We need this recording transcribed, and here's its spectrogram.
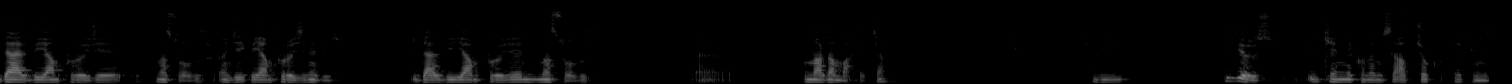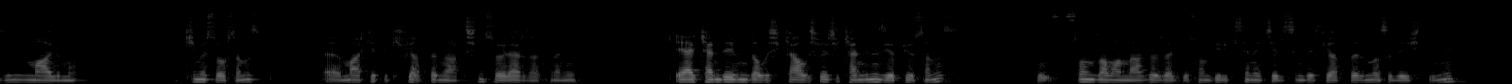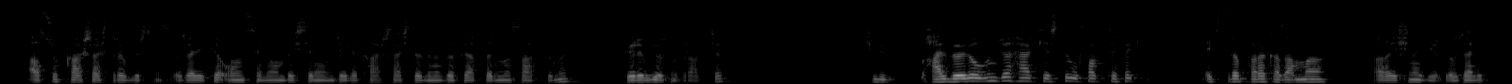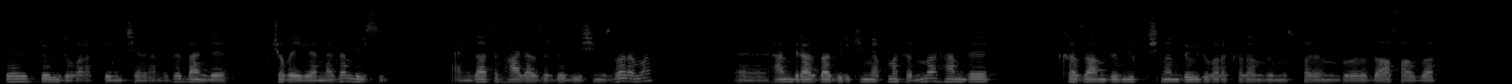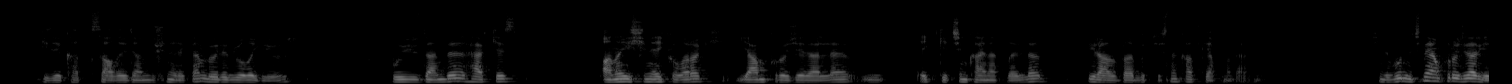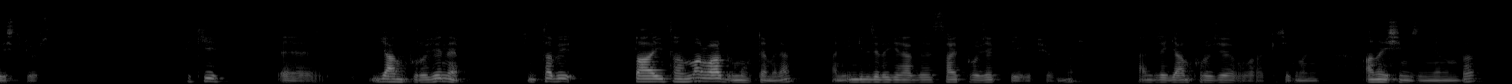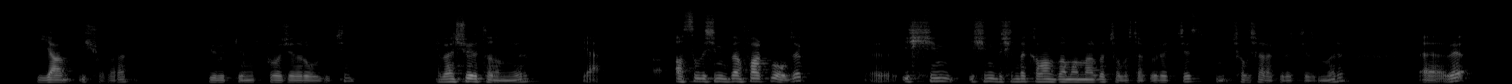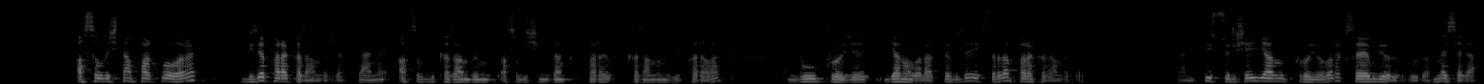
İdeal bir yan proje nasıl olur? Öncelikle yan proje nedir? İdeal bir yan proje nasıl olur? Ee, bunlardan bahsedeceğim. Şimdi biliyoruz ülkenin ekonomisi az çok hepimizin malumu. Kime sorsanız e, marketteki fiyatların artışını söyler zaten. Hani eğer kendi evinize alış alışverişi kendiniz yapıyorsanız bu son zamanlarda özellikle son 1-2 sene içerisinde fiyatların nasıl değiştiğini az çok karşılaştırabilirsiniz. Özellikle 10 sene 15 sene önceyle karşılaştırdığınızda fiyatların nasıl arttığını görebiliyorsunuz rahatça. Şimdi hal böyle olunca herkes de ufak tefek ekstra para kazanma arayışına girdi. Özellikle döviz olarak benim çevremde de ben de bu çabaya girenlerden birisiyim. Yani zaten hala hazırda bir işimiz var ama e, hem biraz daha birikim yapmak adına hem de kazandığım yurt dışından döviz olarak kazandığımız paranın burada daha fazla bize katkı sağlayacağını düşünerekten böyle bir yola giriyoruz. Bu yüzden de herkes ana işine ek olarak yan projelerle, ek geçim kaynaklarıyla biraz daha bütçesine katkı yapma derdinde. Şimdi bunun için yan projeler geliştiriyoruz. Peki e, yan proje ne? Şimdi tabii daha iyi tanımlar vardır muhtemelen. Hani İngilizce'de genelde side project diye geçiyor bunlar. Ben direkt yan proje olarak geçirdim. Hani ana işimizin yanında yan iş olarak yürüttüğümüz projeler olduğu için. Ben şöyle tanımlıyorum. Ya asıl işimizden farklı olacak. E, işin işin dışında kalan zamanlarda çalışacak, üreteceğiz. Çalışarak üreteceğiz bunları. E, ve asıl işten farklı olarak bize para kazandıracak. Yani asıl bir kazandığımız, asıl işimizden para kazandığımız bir para var. Bu proje yan olarak da bize ekstradan para kazandıracak. Yani bir sürü şey yan proje olarak sayabiliyoruz burada. Mesela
